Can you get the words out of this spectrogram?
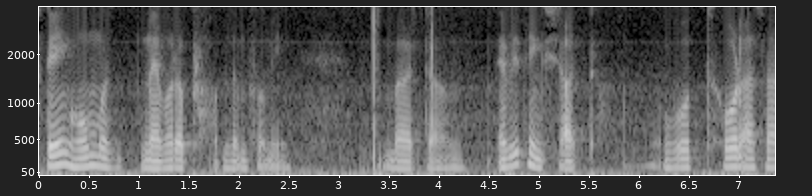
staying home was never a problem for me but everything shut वो थोड़ा सा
